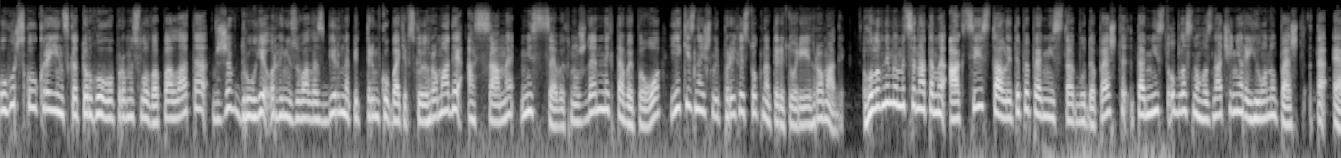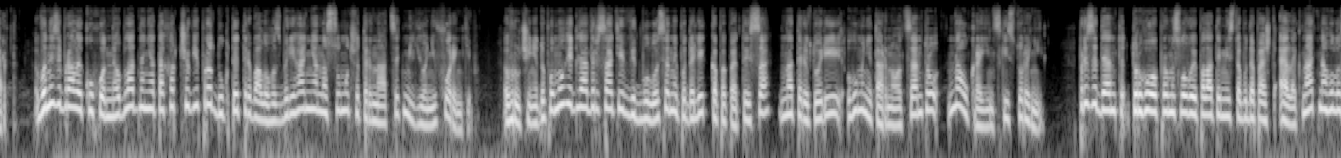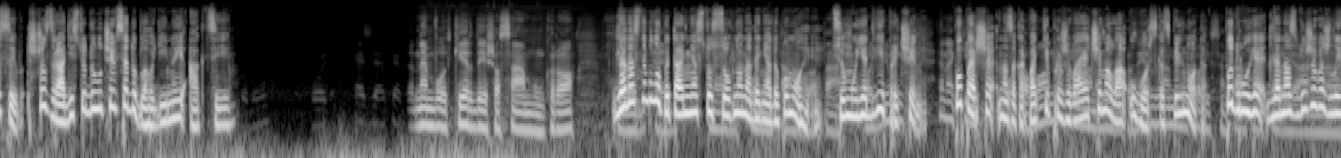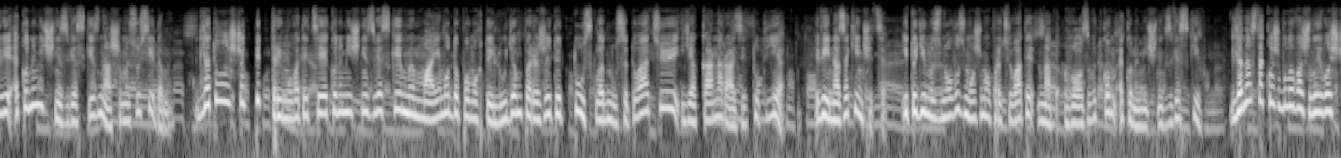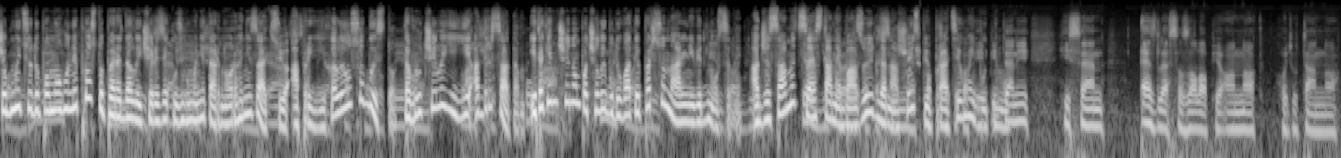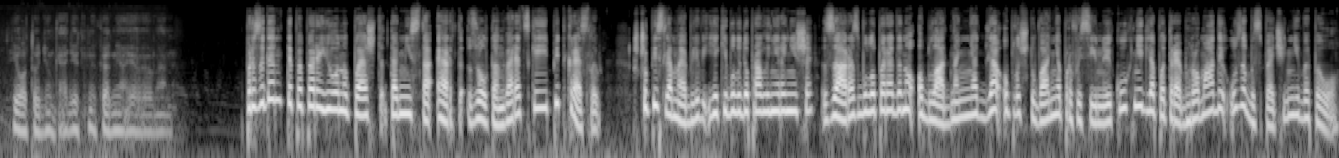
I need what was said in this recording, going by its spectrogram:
Угорсько-українська торгово-промислова палата вже вдруге організувала збір на підтримку батьківської громади, а саме місцевих нужденних та ВПО, які знайшли прихисток на території громади. Головними меценатами акції стали ТПП міста Будапешт та міст обласного значення регіону Пешт та Ерт. Вони зібрали кухонне обладнання та харчові продукти тривалого зберігання на суму 14 мільйонів форентів. Вручення допомоги для адресатів відбулося неподалік КПП Тиса на території гуманітарного центру на українській стороні. Президент торгово-промислової палати міста Будапешт Елек Нать наголосив, що з радістю долучився до благодійної акції. Nem volt kérdés a. Для нас не було питання стосовно надання допомоги. Цьому є дві причини. По-перше, на Закарпатті проживає чимала угорська спільнота. По-друге, для нас дуже важливі економічні зв'язки з нашими сусідами. Для того щоб підтримувати ці економічні зв'язки, ми маємо допомогти людям пережити ту складну ситуацію, яка наразі тут є. Війна закінчиться, і тоді ми знову зможемо працювати над розвитком економічних зв'язків. Для нас також було важливо, щоб ми цю допомогу не просто передали через якусь гуманітарну організацію, а приїхали особисто та вручили її адресатам. І таким чином почали будувати персональні відносини, адже саме це стане базою для нашої співпраці в майбутньому. Ez lesz az alapja annak, hogy utána jól tudjunk együttműködni a jövőben. Президент ТПП регіону Пешт та міста Ерт Золтан Верецький підкреслив, що після меблів, які були доправлені раніше, зараз було передано обладнання для облаштування професійної кухні для потреб громади у забезпеченні ВПО.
